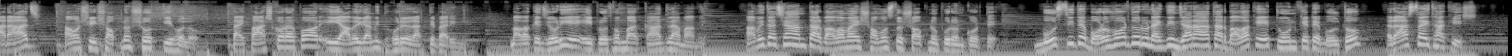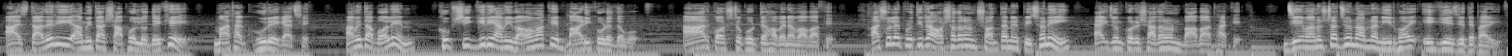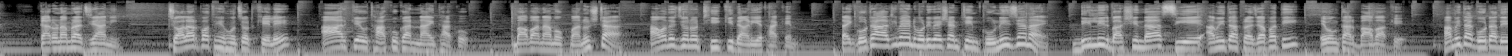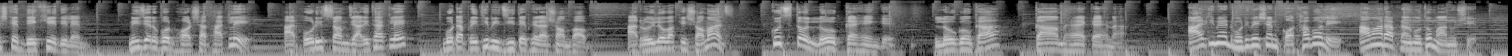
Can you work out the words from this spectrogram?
আর আজ আমার সেই স্বপ্ন সত্যি হলো। তাই পাশ করার পর এই আবেগ আমি ধরে রাখতে পারিনি। বাবাকে জড়িয়ে এই প্রথমবার কাঁদলাম আমি। আমি তা চান তার বাবা মায়ের সমস্ত স্বপ্ন পূরণ করতে। বস্তিতে বড় হওয়ার দরুন একদিন যারা তার বাবাকে টোন কেটে বলতো, রাস্তায় থাকিস। আজ তাদেরই আমি তার সাফল্য দেখে মাথা ঘুরে গেছে। আমি তা বলেন, খুব শিগগিরই আমি বাবা মাকে বাড়ি করে দেব। আর কষ্ট করতে হবে না বাবাকে। আসলে প্রতিটা অসাধারণ সন্তানের পিছনেই একজন করে সাধারণ বাবা থাকে। যে মানুষটার জন্য আমরা নির্ভয়ে এগিয়ে যেতে পারি। কারণ আমরা জানি চলার পথে হোঁচট খেলে আর কেউ থাকুক আর নাই থাকুক। বাবা নামক মানুষটা আমাদের জন্য ঠিকই দাঁড়িয়ে থাকেন। তাই গোটা আলটিমেট মোটিভেশন টিম কুর্নিশ জানায়, দিল্লির বাসিন্দা সিএ অমিতা প্রজাপতি এবং তার বাবাকে। অমিতা গোটা দেশকে দেখিয়ে দিলেন। নিজের উপর ভরসা থাকলে আর পরিশ্রম জারি থাকলে গোটা পৃথিবী জিতে ফেরা সম্ভব। আর রইল বাকি সমাজ, কুছ তো লোক কহেঙ্গে। লোগো কা কাম হ্যাঁ কেহনা। আলটিমেট মোটিভেশন কথা বলে আমার আপনার মতো মানুষের।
